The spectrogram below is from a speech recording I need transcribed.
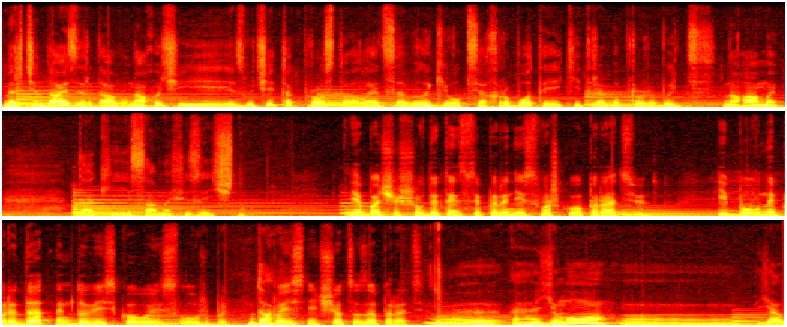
мерчендайзер, да, вона хоч і звучить так просто, але це великий обсяг роботи, який треба проробити ногами, так і саме фізично. Я бачу, що в дитинстві переніс важку операцію і був непридатним до військової служби. Да. Поясніть, що це за операція? Е, е, Йому, е, я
